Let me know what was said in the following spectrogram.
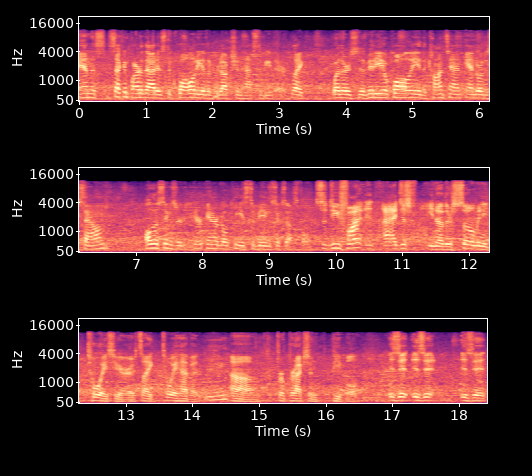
and the second part of that is the quality of the production has to be there. Like, whether it's the video quality, the content, and or the sound, all those things are integral keys to being successful. So do you find, it, I just, you know, there's so many toys here. It's like toy heaven mm -hmm. um, for production people. Is it, is it is it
